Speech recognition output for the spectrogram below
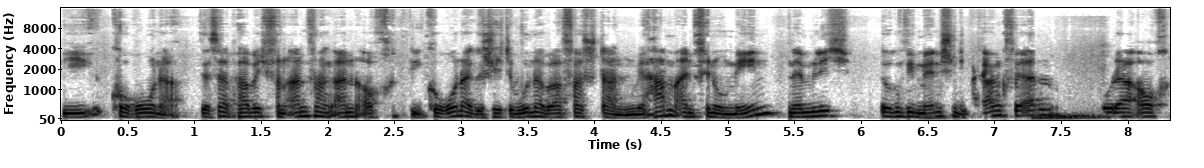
wie Corona. Deshalb habe ich von Anfang an auch die Corona-Geschichte wunderbar verstanden. Wir haben ein Phänomen, nämlich irgendwie Menschen, die krank werden oder auch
